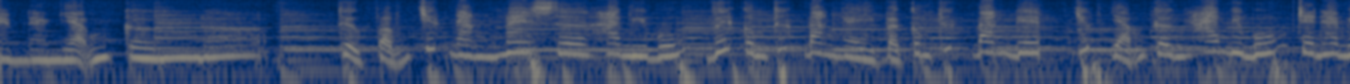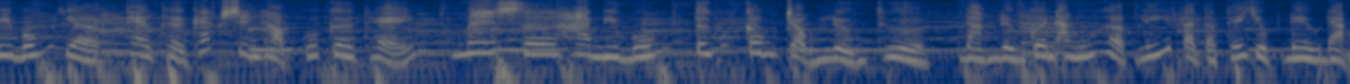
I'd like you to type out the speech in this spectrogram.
Em đang giảm cân đó Thực phẩm chức năng Maser 24 với công thức ban ngày và công thức ban đêm giúp giảm cân 24 trên 24 giờ theo thời khắc sinh học của cơ thể. Maser 24 tấn công trọng lượng thừa. Bạn đừng quên ăn uống hợp lý và tập thể dục đều đặn.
